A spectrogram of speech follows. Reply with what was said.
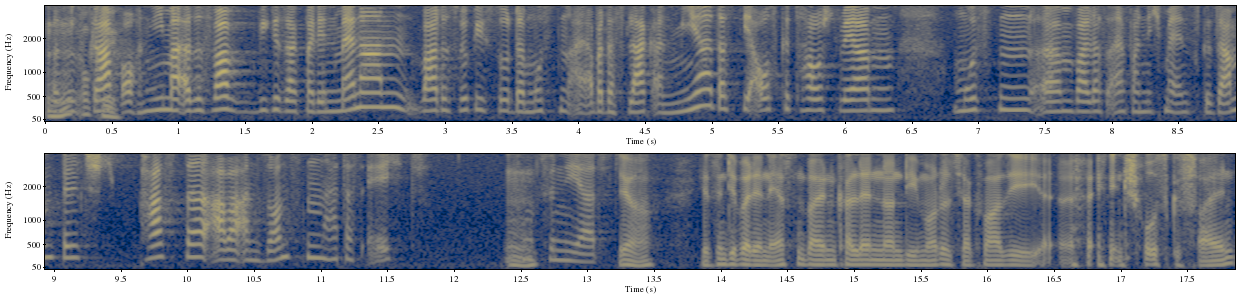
also mhm, es okay. gab auch niemand, also es war, wie gesagt, bei den Männern war das wirklich so, da mussten, aber das lag an mir, dass die ausgetauscht werden mussten, ähm, weil das einfach nicht mehr ins Gesamtbild passte, aber ansonsten hat das echt mhm. funktioniert. Ja. Jetzt sind dir bei den ersten beiden Kalendern die Models ja quasi äh, in den Schoß gefallen.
